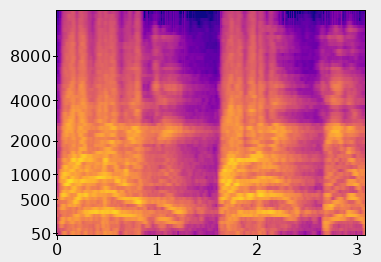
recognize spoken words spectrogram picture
பல முறை முயற்சி பல தடவை செய்தும்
